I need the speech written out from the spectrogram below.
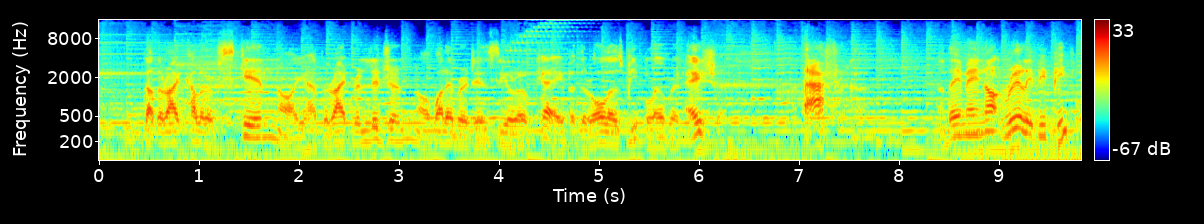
You've got the right color of skin, or you have the right religion, or whatever it is. You're okay. But there are all those people over in Asia, Africa, and they may not really be people.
